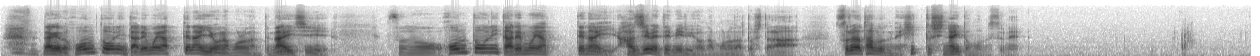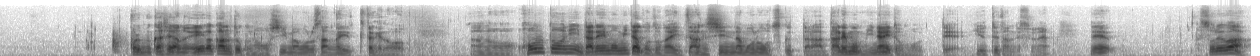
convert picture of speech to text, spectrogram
だけど本当に誰もやってないようなものなんてないしその本当に誰もやってない初めて見るようなものだとしたらそれは多分ねヒットしないと思うんですよね。これ昔あの映画監督の押井守さんが言ってたけどあの本当に誰も見たことない斬新なものを作ったら誰も見ないと思うって言ってたんですよね。でそれは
